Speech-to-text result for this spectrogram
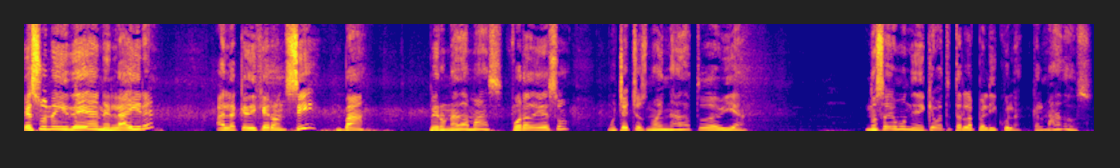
Es una idea en el aire a la que dijeron, sí, va. Pero nada más. Fuera de eso, muchachos, no hay nada todavía. No sabemos ni de qué va a tratar la película. Calmados.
